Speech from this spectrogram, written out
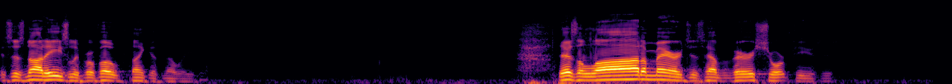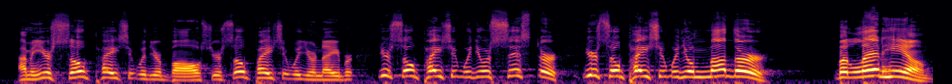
It says, Not easily provoked, thinketh no evil. There's a lot of marriages have very short fuses. I mean, you're so patient with your boss. You're so patient with your neighbor. You're so patient with your sister. You're so patient with your mother. But let him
